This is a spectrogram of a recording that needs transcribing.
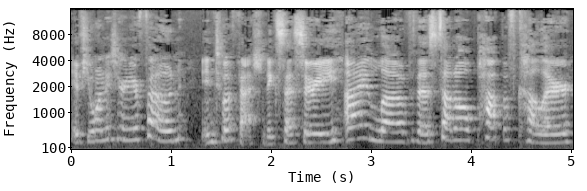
if you want to turn your phone into a fashion accessory. I love the subtle pop of color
